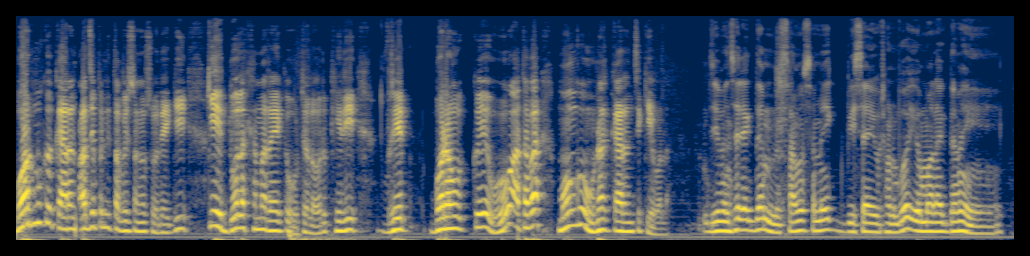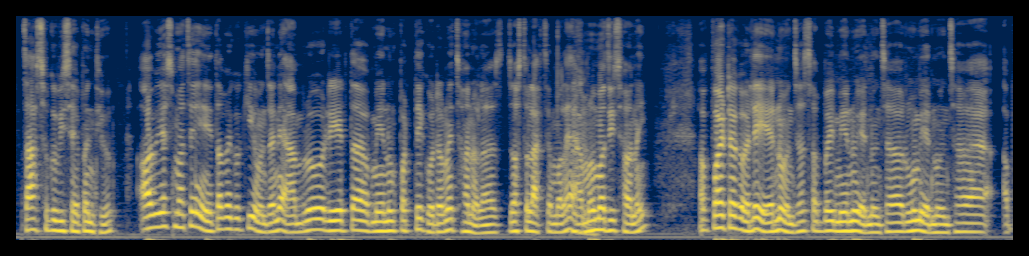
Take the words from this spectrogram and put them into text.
बढ्नुको कारण अझै पनि तपाईँसँग सोधेँ कि के दोलखामा रहेको होटलहरू फेरि रेट बढाउकै हो अथवा महँगो हुनको कारण चाहिँ के होला? जीवन सर एकदम समसामयिक विषय उठाउनु भयो यो मलाई एकदमै चासोको विषय पनि थियो। अब यसमा चाहिँ तपाईँको के हुन्छ भने हाम्रो रेट त मेनु प्रत्येक होटलमै छन् होला जस्तो लाग्छ मलाई। हाम्रोमा चाहिँ छ नै। अब पर्यटकहरूले हेर्नुहुन्छ सबै मेनु हेर्नुहुन्छ रुम हेर्नुहुन्छ अब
